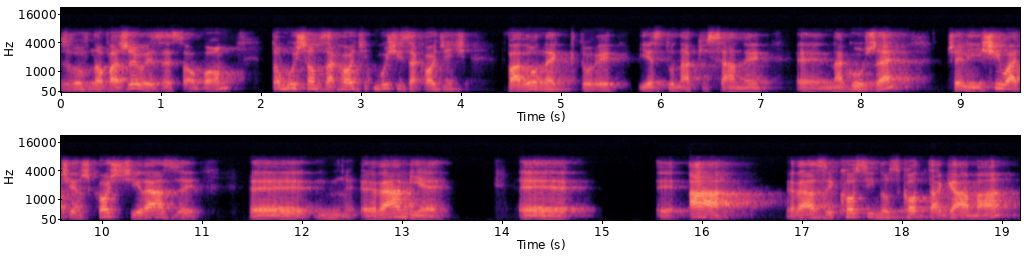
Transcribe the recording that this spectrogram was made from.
zrównoważyły ze sobą, to muszą zachodzić, musi zachodzić warunek, który jest tu napisany e, na górze, czyli siła ciężkości razy e, ramię e, e, A razy cosinus kąta gamma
